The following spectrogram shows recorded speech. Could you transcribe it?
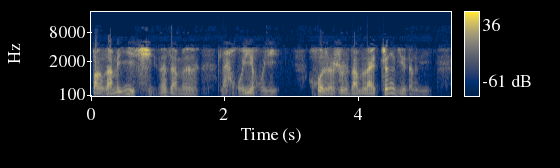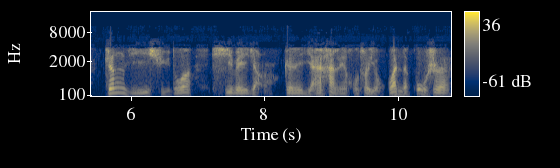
帮咱们一起呢，咱们来回忆回忆，或者是咱们来征集征集。征集许多西北角跟严翰林胡同有关的故事，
